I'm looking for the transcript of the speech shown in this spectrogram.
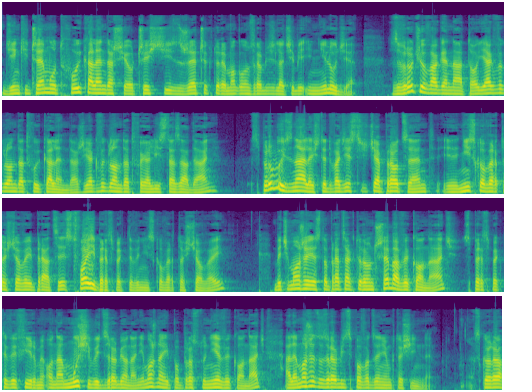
Dzięki czemu twój kalendarz się oczyści z rzeczy, które mogą zrobić dla ciebie inni ludzie. Zwróć uwagę na to, jak wygląda twój kalendarz, jak wygląda twoja lista zadań. Spróbuj znaleźć te 20% niskowartościowej pracy z twojej perspektywy niskowartościowej być może jest to praca, którą trzeba wykonać z perspektywy firmy. Ona musi być zrobiona, nie można jej po prostu nie wykonać, ale może to zrobić z powodzeniem ktoś inny. Skoro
